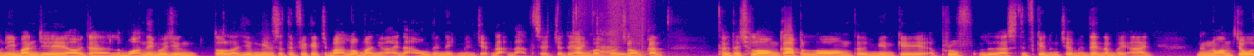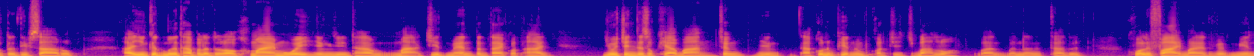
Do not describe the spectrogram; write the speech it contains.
មនីបាននិយាយឲ្យថារបស់នេះបើយើងតោះតែយើងមាន certificate ច្បាស់លាស់បានយើងអាចដាក់ organic មិនចេះដាក់ដាក់ស្រាចិត្តទេហើយគាត់ក៏ឆ្លងកាត់ត្រូវតែឆ្លងការប្រឡងត្រូវមានគេ approve លើអា certificate នឹងច្រើនមែនទែនដើម្បីអាចនឹងនាំចូលទៅទីផ្សារអឺរ៉ុបហើយយើងគិតមើលថាផលិតផលខ្មែរមួយយើងនិយាយថាម៉ាកជាតិមែនប៉ុន្តែគាត់អាច យកចេញទៅស្រុកក្រៅបានអញ្ចឹងយើងអាគុណភាពហ្នឹងគាត់ជាច្បាស់លាស់បានបាននឹងថាទៅ qualify បានមាន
